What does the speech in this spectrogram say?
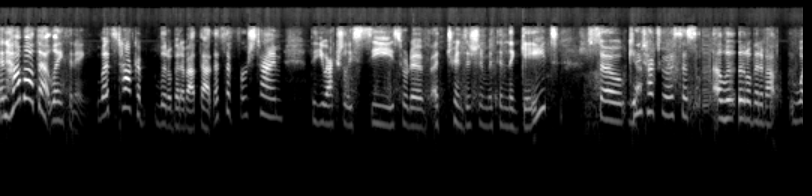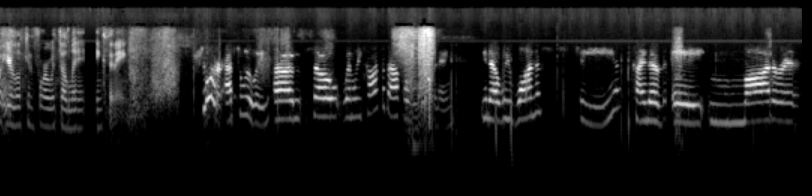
And how about that lengthening? Let's talk a little bit about that. That's the first time that you actually see sort of a transition within the gait. So, can Yeah. you talk to us a little bit about what you're looking for with the lengthening? Sure, absolutely. Um, so when we talk about the lengthening, you know, we want to see kind of a moderate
